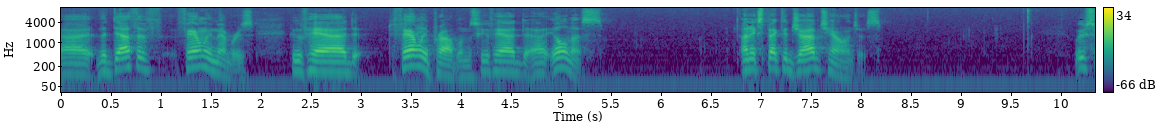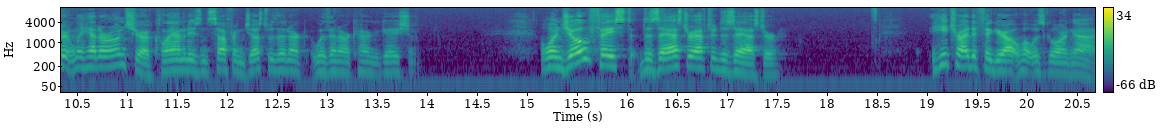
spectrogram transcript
uh, the death of family members, who've had family problems, who've had uh, illness unexpected job challenges. We've certainly had our own share of calamities and suffering just within our, within our congregation. When Job faced disaster after disaster, he tried to figure out what was going on.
